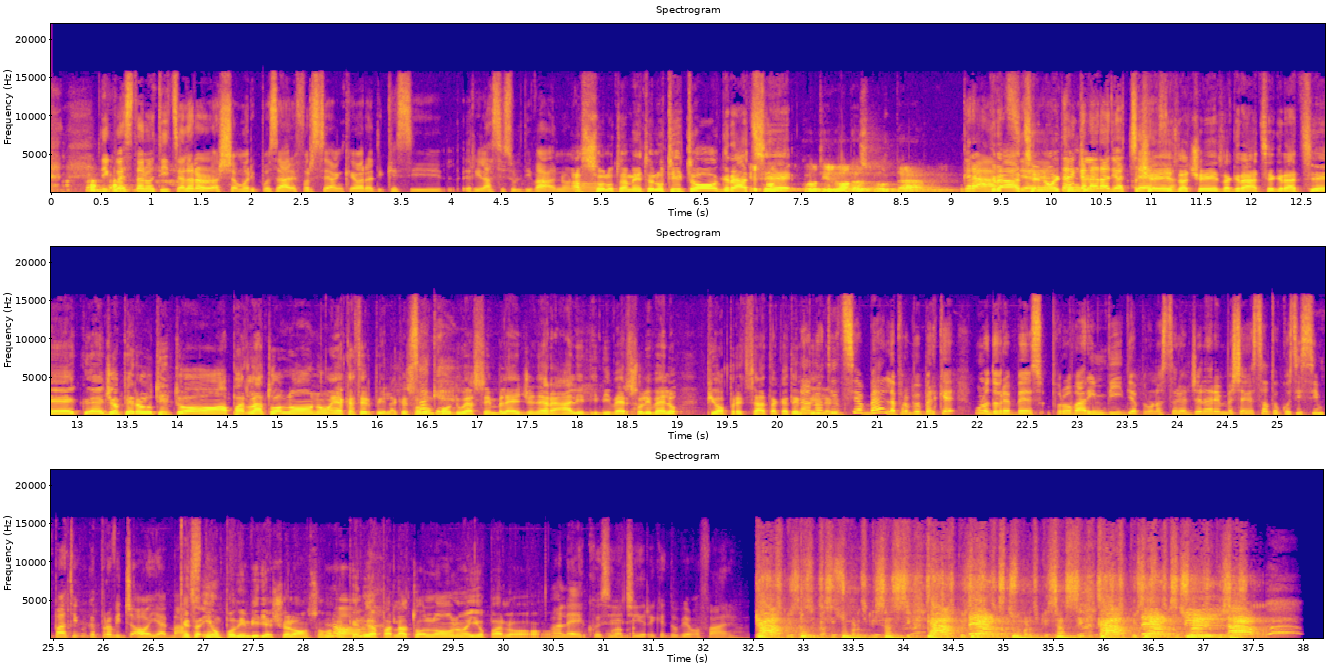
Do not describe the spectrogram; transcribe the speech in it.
di questa notizia. Allora lo lasciamo riposare. Forse è anche ora di che si rilassi sul divano. No? Assolutamente. Lo Tito, E grazie. con- continuo ad ascoltarvi. Grazie. Grazie, noi Tenga continu- la radio accesa. accesa, accesa, grazie, grazie. Eh, Giampiero Lotito ha parlato all'ONU e a Caterpillar, che sono Sai un po' che- due assemblee generali di diverso livello, più apprezzata Una Caterpillar. notizia bella proprio perché uno dovrebbe provare invidia per una storia del genere, invece è stato così simpatico che provi gioia e basta. Io un po' di invidia ce ce l'ho, insomma, no. perché lui ha parlato all'ONU e io parlo... Ma lei è così, Vabbè. Giri, che dobbiamo fare? Caspita, si passa sopra sui sassi, caspita, si passa sopra sui sassi, caspita, si passa sopra sui sassi.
